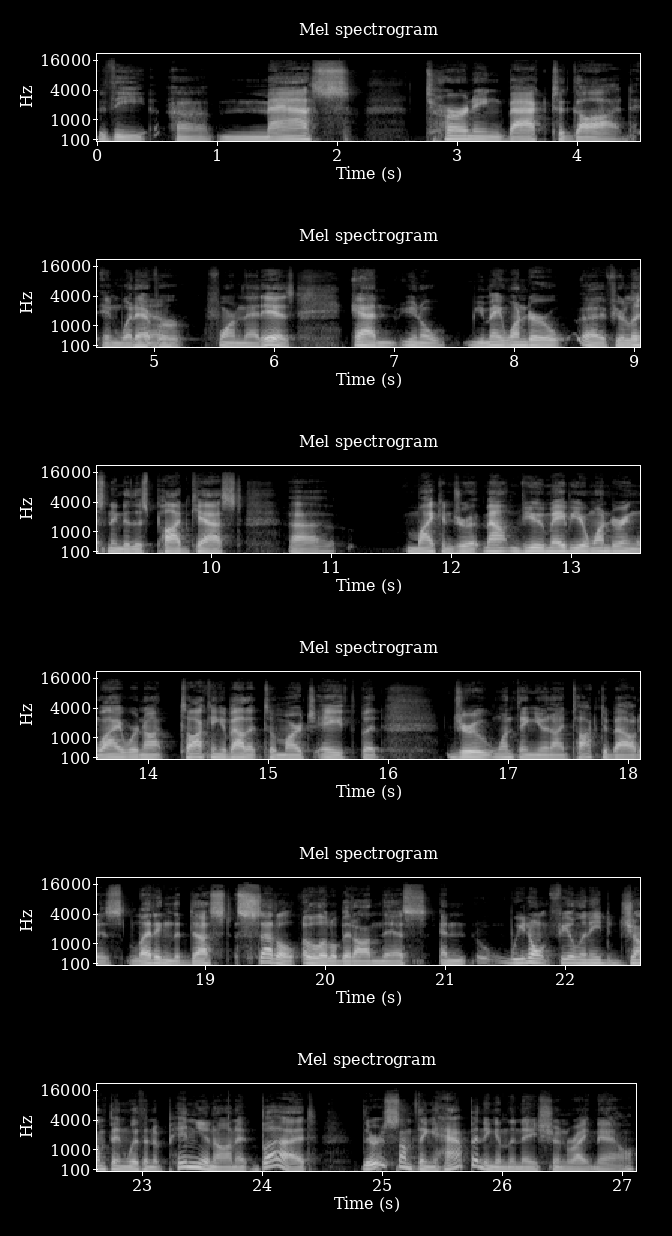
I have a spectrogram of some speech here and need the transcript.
the uh, mass turning back to God in whatever form that is. And, you know, you may wonder uh, if you're listening to this podcast, uh, Mike and Drew at Mountain View, maybe you're wondering why we're not talking about it till March 8th. But, Drew, one thing you and I talked about is letting the dust settle a little bit on this. And we don't feel the need to jump in with an opinion on it, but there is something happening in the nation right now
